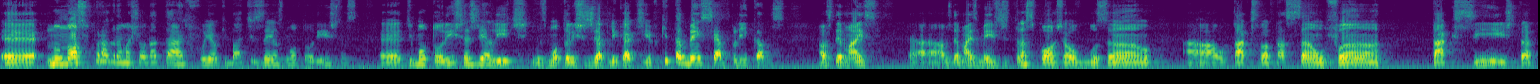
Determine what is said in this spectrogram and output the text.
é, no nosso programa Show da Tarde, fui eu que batizei os motoristas é, de motoristas de elite, os motoristas de aplicativo, que também se aplica aos, aos, demais, aos demais meios de transporte, ao busão, ao táxi lotação, van, taxista,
